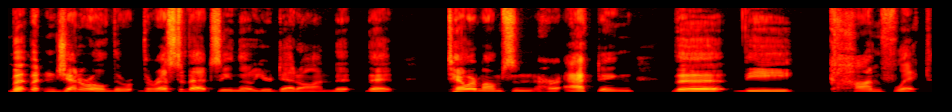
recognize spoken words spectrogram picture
But but in general, the the rest of that scene though, you're dead on. That that Taylor Momsen, her acting, the the conflict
